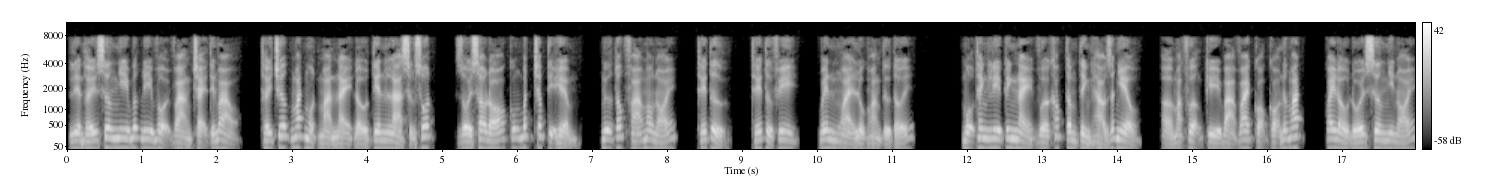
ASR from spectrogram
liền thấy Sương Nhi bước đi vội vàng chạy tiến vào, thấy trước mắt một màn này đầu tiên là sửng sốt, rồi sau đó cũng bất chấp tị hiểm, ngự tốc phá mau nói, thế tử, thế tử phi, bên ngoài lục hoàng tử tới. Mộ thanh ly kinh này vừa khóc tâm tình hảo rất nhiều, ở Mạc Phượng Kỳ bả vai cọ cọ nước mắt, quay đầu đối Sương Nhi nói,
